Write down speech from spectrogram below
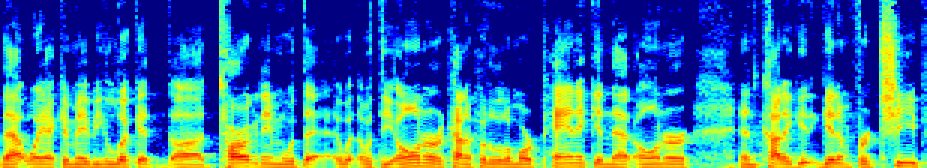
That way, I can maybe look at uh, targeting with the with the owner, kind of put a little more panic in that owner, and kind of get get him for cheap.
